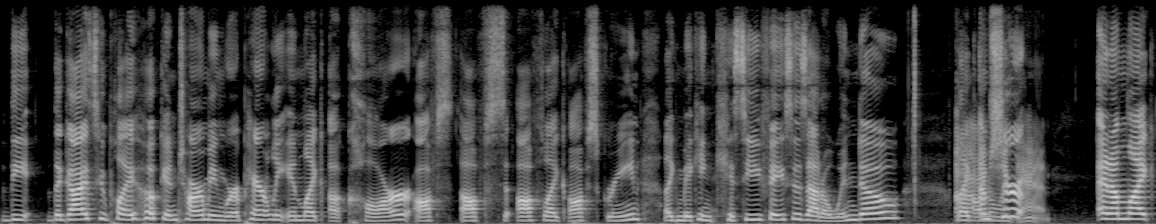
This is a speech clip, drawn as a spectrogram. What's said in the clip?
the the guys who play Hook and Charming were apparently in like a car off off off like off screen, like making kissy faces out a window. Like oh, I'm sure, like and I'm like,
